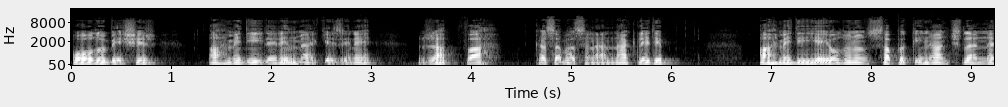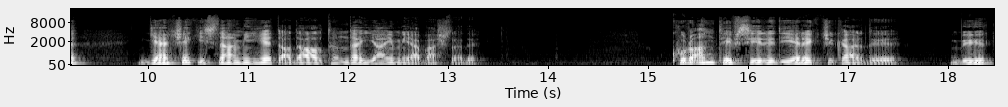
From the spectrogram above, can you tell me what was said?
Oğlu Beşir Ahmedilerin merkezini Rabvah kasabasına nakledip Ahmediye yolunun sapık inançlarını gerçek İslamiyet adı altında yaymaya başladı. Kur'an tefsiri diyerek çıkardığı büyük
